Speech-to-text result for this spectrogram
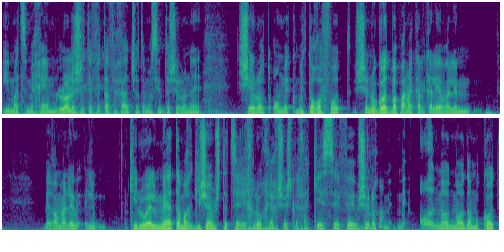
עם עצמכם, לא לשתף את אף אחד שאתם עושים את השאלון. שאלות עומק מטורפות, שנוגעות בפן הכלכלי, אבל הן ברמה, ל, ל, כאילו, אל מי אתה מרגיש היום שאתה צריך להוכיח שיש לך כסף, שאלות נכון. מאוד מאוד מאוד עמוקות.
